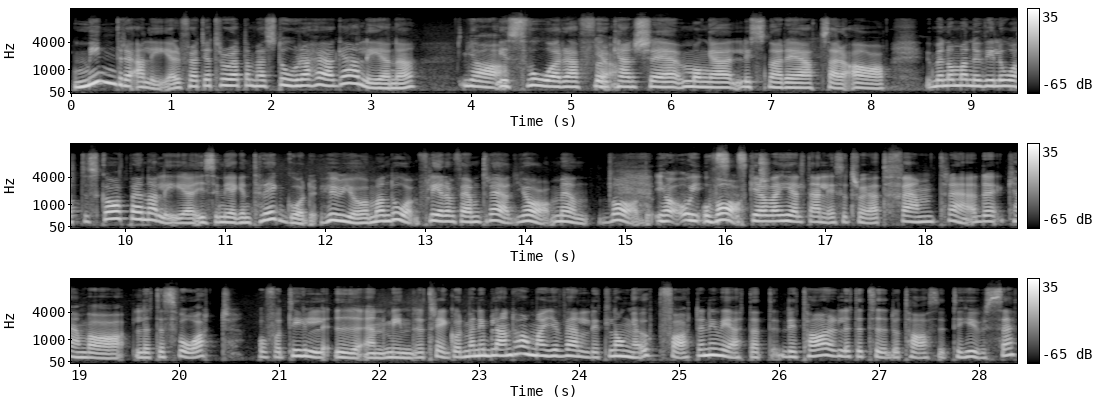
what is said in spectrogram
mindre alléer? För att jag tror att de här stora höga alléerna Ja. är svåra för Ja. kanske många lyssnare att så här, ja. Men om man nu vill återskapa en allé i sin egen trädgård, hur gör man då? Fler än fem träd? Ja, men vad? Ja, och, Och vart? ska jag vara helt ärlig så tror jag att fem träd kan vara lite svårt att få till i en mindre trädgård. Men ibland har man ju väldigt långa uppfarter. Ni vet att det tar lite tid att ta sig till huset.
